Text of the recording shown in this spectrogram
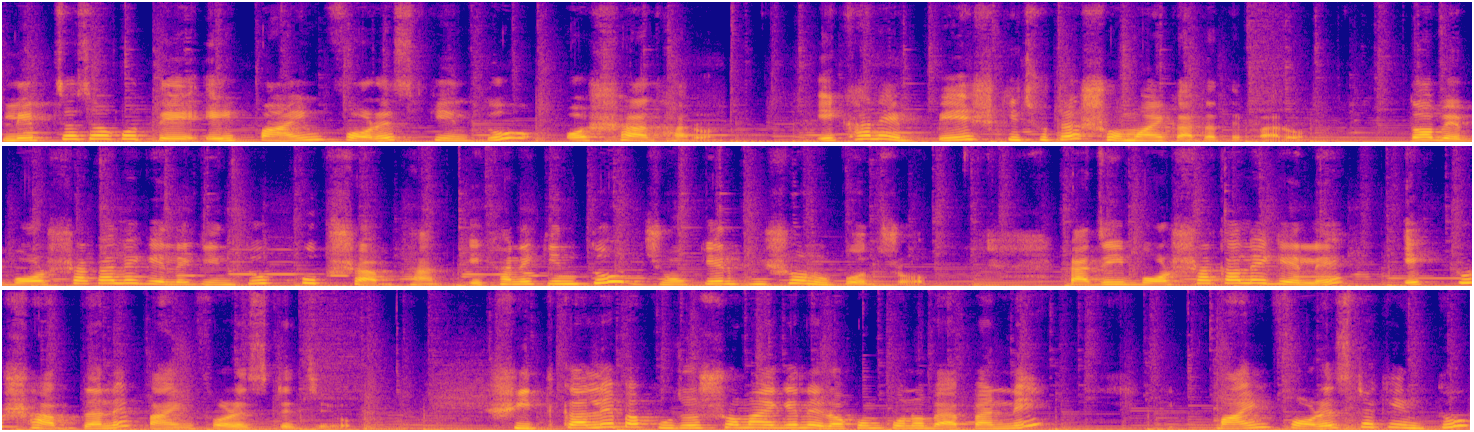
লেপচা জগতে এই পাইন ফরেস্ট কিন্তু অসাধারণ। এখানে বেশ কিছুটা সময় কাটাতে পারো। তবে বর্ষাকালে গেলে কিন্তু খুব সাবধান। এখানে কিন্তু জোঁকের ভীষণ উপদ্রব। কাজেই বর্ষাকালে গেলে একটু সাবধানে পাইন ফরেস্টে যেও। শীতকালে বা পুজোর সময় গেলে এরকম কোনো ব্যাপার নেই। পাইন ফরেস্টটা কিন্তু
